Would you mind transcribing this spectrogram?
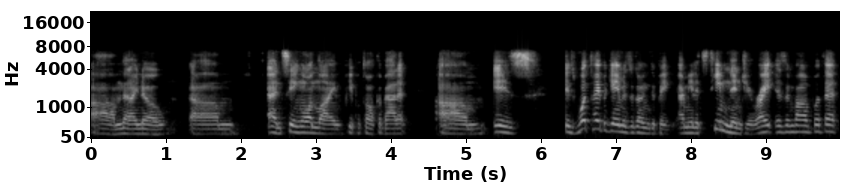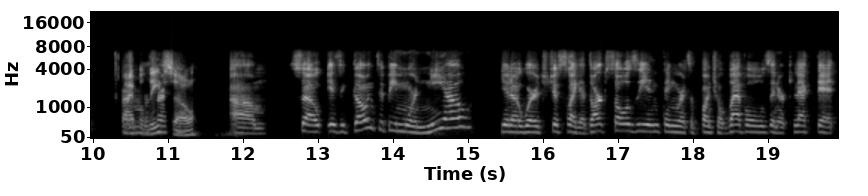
um, that I know um, and seeing online people talk about it um, is is what type of game is it going to be? I mean, it's Team Ninja, right? Is involved with it? If I believe correctly. so. Um, so is it going to be more Nioh? You know, where it's just like a Dark Soulsian thing, where it's a bunch of levels interconnected,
